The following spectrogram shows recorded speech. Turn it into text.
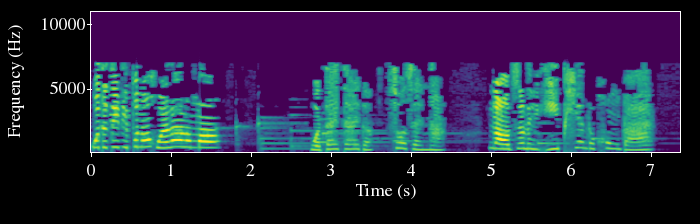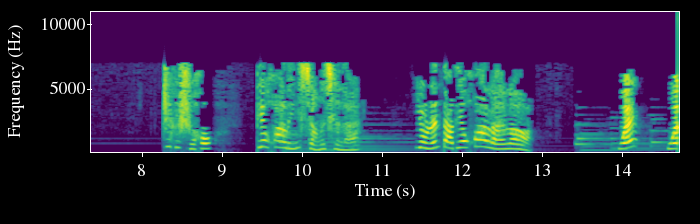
我的弟弟不能回来了吗？我呆呆的坐在那儿，脑子里一片的空白。这个时候，电话铃响了起来，有人打电话来了。喂喂，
